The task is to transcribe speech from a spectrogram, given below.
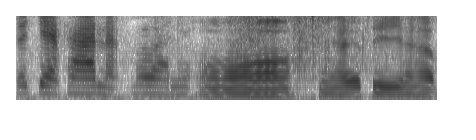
จะแจกทานอะเมื่อวานนี้อ๋อ นี่ครับ FC นะครับ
